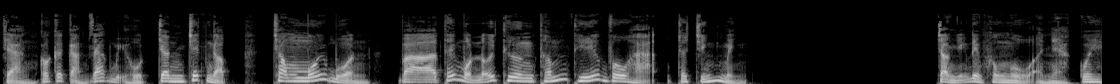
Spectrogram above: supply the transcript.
Chàng có cái cảm giác bị hụt chân chết ngập trong mối buồn và thấy một nỗi thương thấm thía vô hạn cho chính mình. Trong những đêm không ngủ ở nhà quê,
